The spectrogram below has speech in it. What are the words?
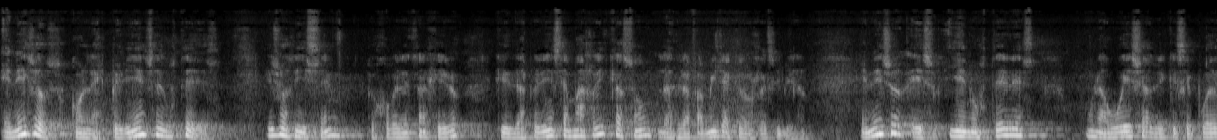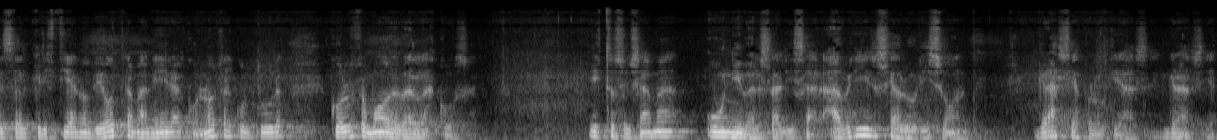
en ellos con la experiencia de ustedes. Ellos dicen, los jóvenes extranjeros, que las experiencias más ricas son las de la familia que los recibieron. En ellos eso, y en ustedes una huella de que se puede ser cristiano de otra manera, con otra cultura, con otro modo de ver las cosas. Esto se llama universalizar, abrirse al horizonte. Gracias por lo que hacen, gracias.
